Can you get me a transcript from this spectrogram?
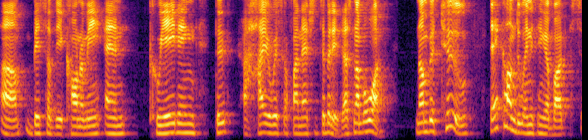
um, bits of the economy and creating the, a higher risk of financial stability. That's number one. Number two, they can't do anything about s-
